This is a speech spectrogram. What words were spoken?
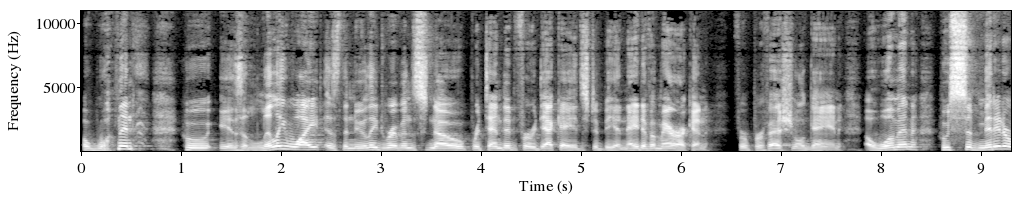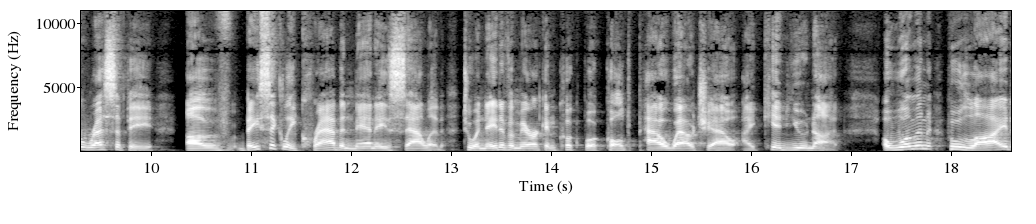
a woman who is lily white as the newly driven snow, pretended for decades to be a Native American for professional gain, a woman who submitted a recipe of basically crab and mayonnaise salad to a Native American cookbook called Pow Wow Chow. I kid you not. A woman who lied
